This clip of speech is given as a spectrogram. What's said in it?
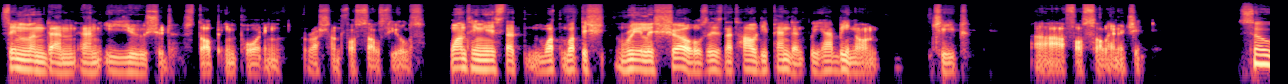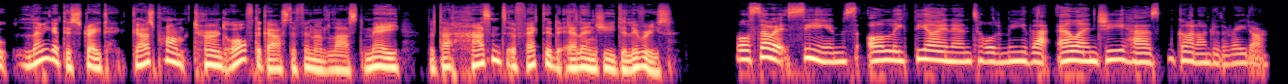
Finland and, and EU should stop importing Russian fossil fuels. One thing is that what, what this really shows is that how dependent we have been on cheap uh, fossil energy. So let me get this straight. Gazprom turned off the gas to Finland last May, but that hasn't affected LNG deliveries. Well, so it seems. Olli Tiainen told me that LNG has gone under the radar.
